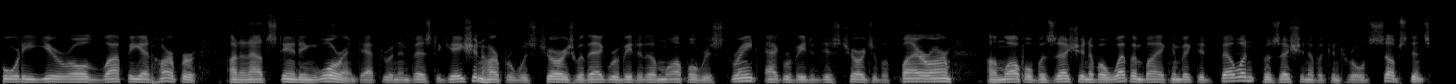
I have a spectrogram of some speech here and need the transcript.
40 year old Lafayette Harper on an outstanding warrant. After an investigation, Harper was charged with aggravated unlawful restraint, aggravated discharge of a firearm, unlawful possession of a weapon by a convicted felon, possession of a controlled substance.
